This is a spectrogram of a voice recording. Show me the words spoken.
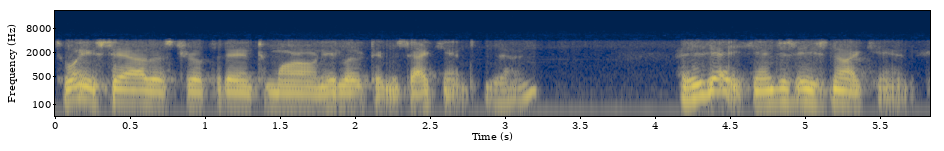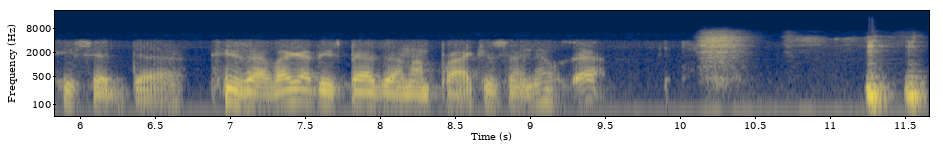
so, why don't you stay out of this drill today and tomorrow? And he looked at me and said, "I can't do that." I said, "Yeah, you can." Just he said, "No, I can't." He said, uh, "He said if I got these pads on, I'm practicing." That was that.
